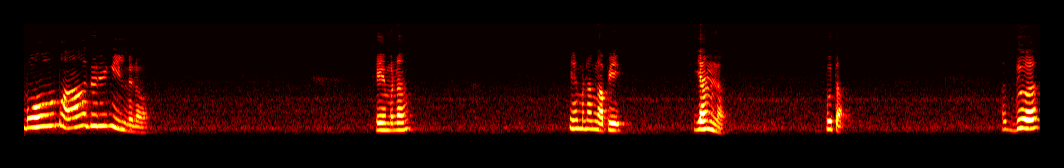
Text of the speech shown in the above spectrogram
බොහොම ආදරෙන් ඉල්ලනවා. එහෙමනම් එහෙමනම් අපි යන්න. පුතා. දුව.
